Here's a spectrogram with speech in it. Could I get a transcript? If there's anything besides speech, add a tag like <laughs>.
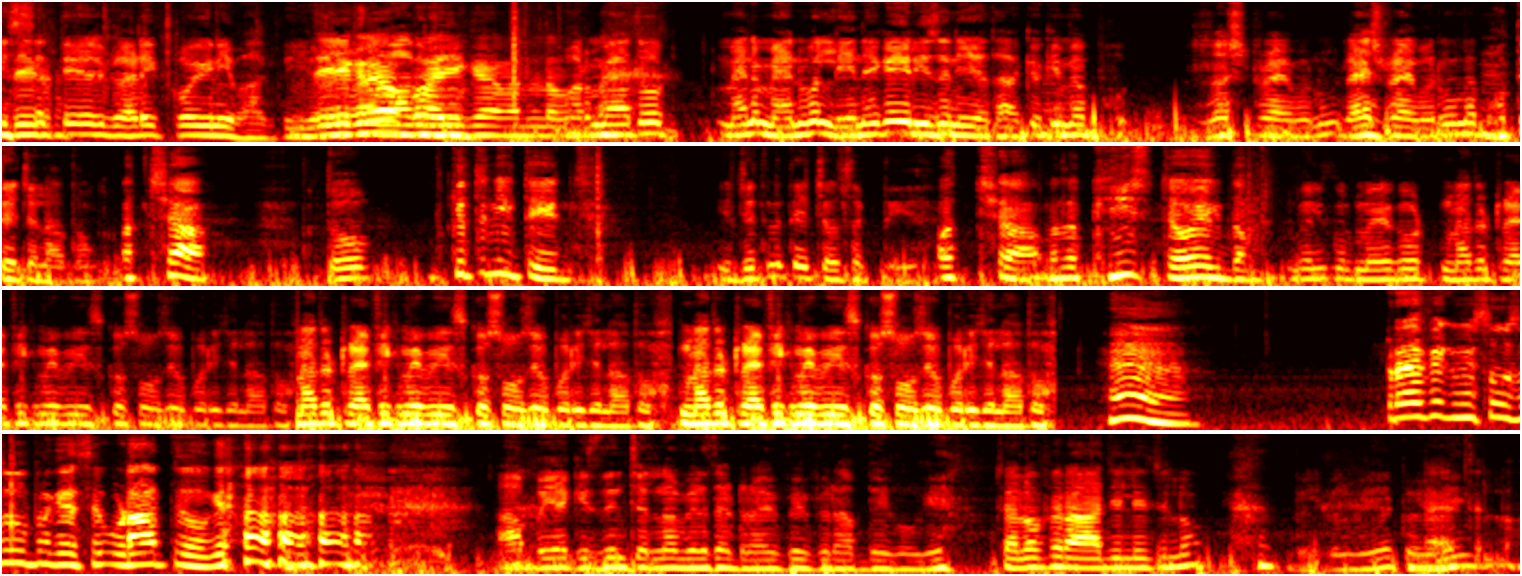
इससे तेज गाड़ी कोई नहीं भागती। देख रहे हो भाई का मतलब। और मैं तो मैंने मैनुअल लेने का ही रीजन ये था क्योंकि मैं रश ड्राइवर हूँ रैश ड्राइवर हूँ मैं बहुत तेज चलाता हूँ। अच्छा। तो कितनी तेज? ये जितनी तेज चल सकती है। अच्छा मतलब खींचते हो एकदम। बिल्कुल मेरे को मैं तो ट्रैफ़िक में भी इसको सौ से ऊपर ही चलाता हूँ। मैं तो ट्रैफ़िक में भी इसको सौ से ऊपर ही चलाता हूँ। मैं तो ट्रैफ़िक में भी इसको सौ से ऊपर ही चलाता हूँ। ट्रैफ़िक में सौ से ऊपर कैसे? उड़ाते हो क्या? आप भैया किस दिन चलना मेरे साथ ड्राइव पे फिर आप देखोगे। चलो फिर आज ही ले चलो। बिल्कुल भैया कोई नहीं, चलो।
